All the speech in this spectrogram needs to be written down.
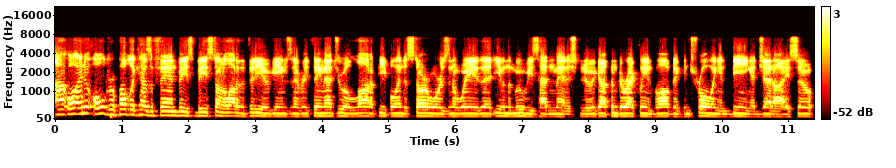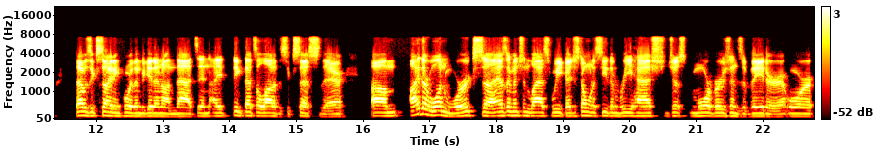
Uh, well, I know Old Republic has a fan base based on a lot of the video games and everything. That drew a lot of people into Star Wars in a way that even the movies hadn't managed to do. It got them directly involved in controlling and being a Jedi. So that was exciting for them to get in on that. And I think that's a lot of the success there. Um, either one works. Uh, as I mentioned last week, I just don't want to see them rehash just more versions of Vader, or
